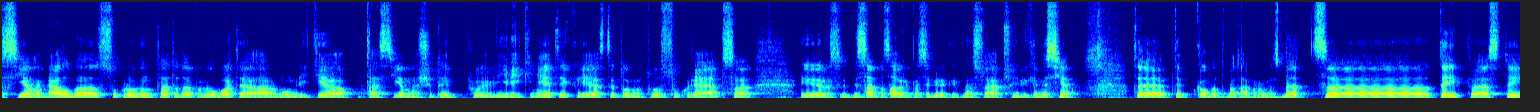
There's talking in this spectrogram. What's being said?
sieną galvą sukrūvintą, tada pagalvoti, ar mums reikėjo tą sieną šitaip įveikinėti, kai estai tuo metu sukuria appsą ir visam pasauliu pasigiria, kaip mes su appsu įveikėme sieną. Taip, taip kalbant metaforomis. Bet uh, taip, estai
